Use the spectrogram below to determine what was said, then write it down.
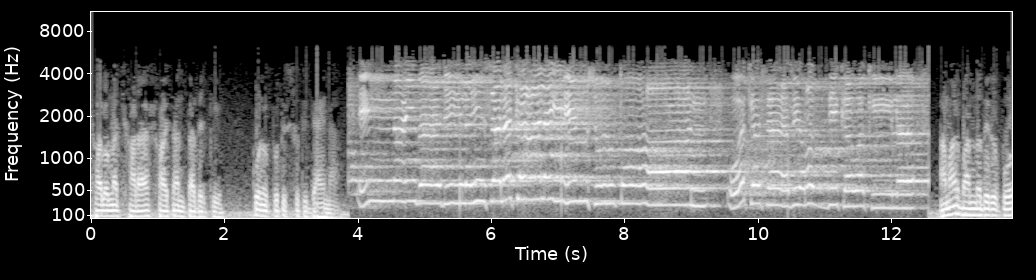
ছলনা ছাড়া শয়তান তাদেরকে কোন প্রতিশ্রুতি দেয় না। আমার বান্দাদের উপর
